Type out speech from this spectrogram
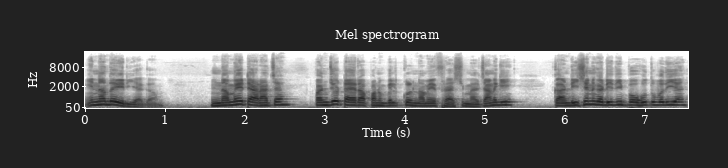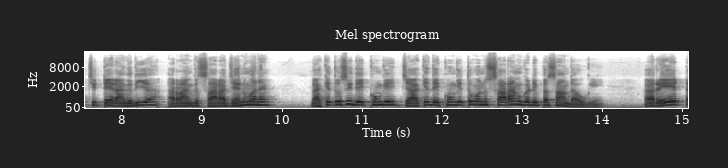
ਇਹਨਾਂ ਦਾ ਏਰੀਆ ਗਾ ਨਵੇਂ ਟਾਇਰਾਂ 'ਚ ਪੰਜੋ ਟਾਇਰ ਆਪਾਂ ਨੂੰ ਬਿਲਕੁਲ ਨਵੇਂ ਫਰੈਸ਼ ਮਿਲ ਜਾਣਗੇ। ਕੰਡੀਸ਼ਨ ਗੱਡੀ ਦੀ ਬਹੁਤ ਵਧੀਆ, ਚਿੱਟੇ ਰੰਗ ਦੀ ਆ, ਰੰਗ ਸਾਰਾ ਜੈਨੂਅਨ ਹੈ। ਬਾਕੀ ਤੁਸੀਂ ਦੇਖੋਗੇ, ਜਾ ਕੇ ਦੇਖੋਗੇ ਤੁਹਾਨੂੰ ਸਾਰਿਆਂ ਨੂੰ ਗੱਡੀ ਪਸੰਦ ਆਊਗੀ। ਰੇਟ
